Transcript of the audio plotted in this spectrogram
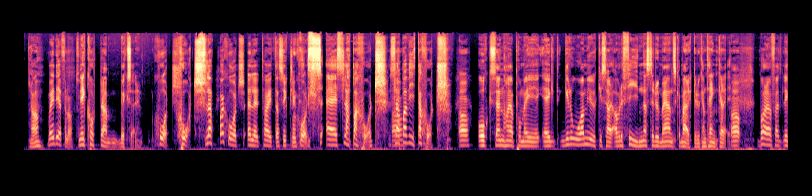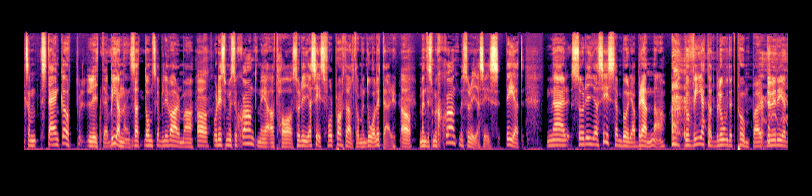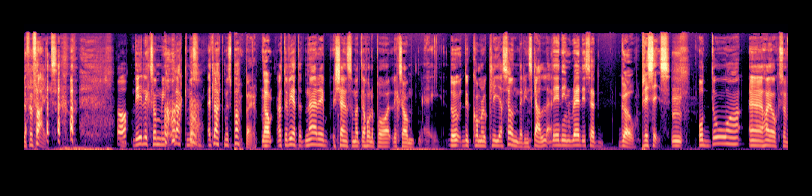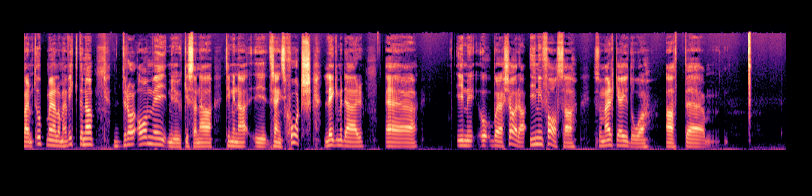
Ja, vad är det för något? det är korta byxor. Shorts? Shorts. Slappa shorts eller tajta cyklingshorts? S- eh, slappa shorts, slappa Ja. vita shorts. Ja. Och sen har jag på mig eh, gråa mjukisar av det finaste rumänska märke du kan tänka dig. Ja. Bara för att liksom stänka upp lite benen så att de ska bli varma. Och det som är så skönt med att ha psoriasis, folk pratar alltid om hur dåligt det är. Men det som är skönt med psoriasis, det är att när psoriasisen börjar bränna, då vet du att blodet pumpar, du är redo för fight. Ja. Det är liksom ett, lackmus, ett lackmuspapper. Ja. Att du vet att när det känns som att det håller på liksom, eh, då, du kommer att klia sönder din skalle. Det är din ready set go. Precis. Mm. Och då eh, har jag också värmt upp med alla de här vikterna, drar av mig mjukisarna till mina i, träningsshorts, lägger mig där, eh, i mi, och börjar köra. I min fasa så märker jag ju då att, eh,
